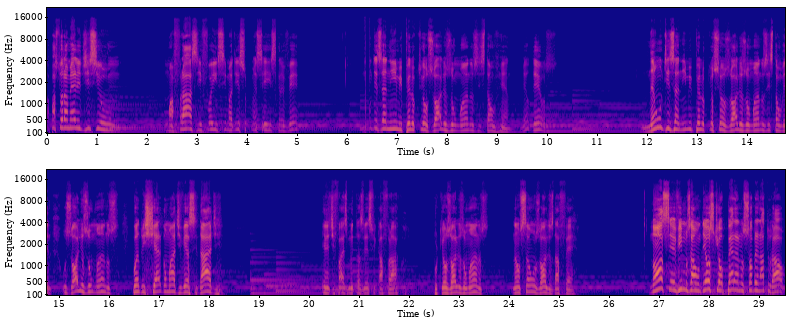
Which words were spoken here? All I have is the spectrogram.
A pastora Amélie disse um, uma frase e foi em cima disso que comecei a escrever. Não desanime pelo que os olhos humanos estão vendo. Meu Deus. Não desanime pelo que os seus olhos humanos estão vendo. Os olhos humanos, quando enxergam uma adversidade, ele te faz muitas vezes ficar fraco, porque os olhos humanos não são os olhos da fé. Nós servimos a um Deus que opera no sobrenatural.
